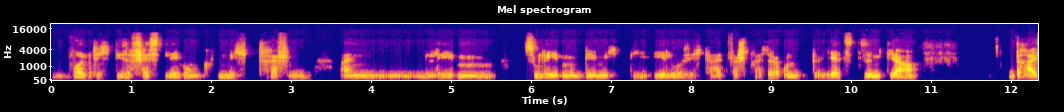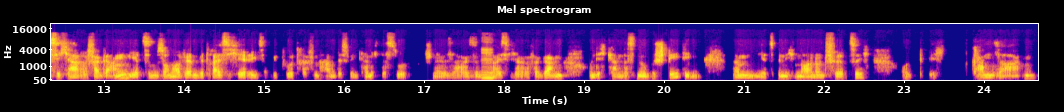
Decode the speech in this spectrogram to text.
wollte ich diese Festlegung nicht treffen, ein Leben zu leben, in dem ich die Ehelosigkeit verspreche. Und jetzt sind ja 30 Jahre vergangen. Jetzt im Sommer werden wir 30-jähriges Abiturtreffen haben. Deswegen kann ich das so schnell sagen, sind mhm. 30 Jahre vergangen. Und ich kann das nur bestätigen. Ähm, jetzt bin ich 49 und ich kann sagen,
